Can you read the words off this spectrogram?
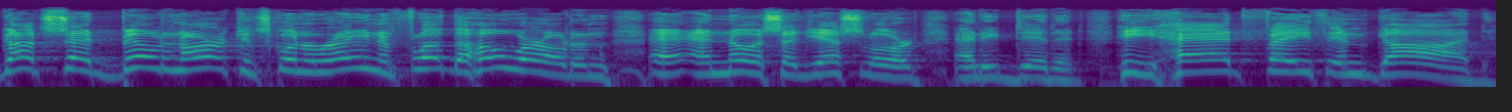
God said, Build an ark, it's going to rain and flood the whole world. And, and Noah said, Yes, Lord. And he did it. He had faith in God.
